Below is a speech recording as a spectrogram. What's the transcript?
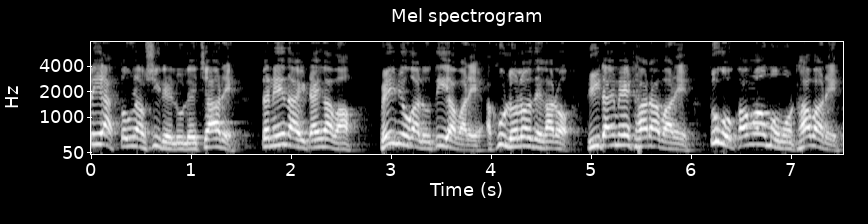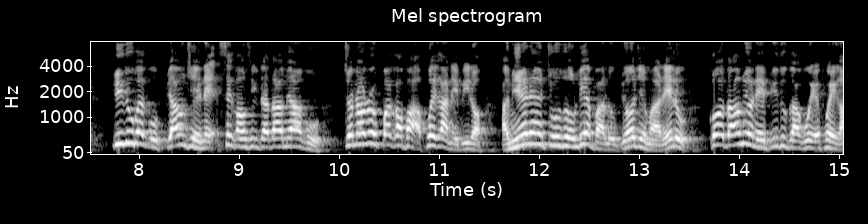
103ယောက်ရှိတယ်လို့လည်းကြားတယ်တနင်္သာရီတိုင်းကပါ ဘိန်းမျိုးကလို့သိရပါတယ်အခုလောလောဆယ်ကတော့ဒီတိုင်းပဲထားတာပါတယ်သူ့ကိုကောင်းကောင်းမွန်မွန်ထားပါတယ်ပြည်သူဘက်ကိုပြောင်းချင်တဲ့စစ်ကောင်စီတပ်သားများကိုကျွန်တော်တို့ပကဖအဖွဲ့ကနေပြီးတော့အမြဲတမ်းကြိုးစုံလျက်ပါလို့ပြောချင်ပါတယ်လို့ကော်တောင်းမြို့နယ်ပြည်သူ့ကာကွယ်အဖွဲ့က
